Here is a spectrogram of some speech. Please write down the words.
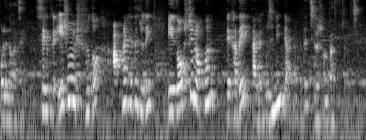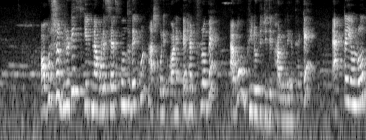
বলে দেওয়া যায় সেক্ষেত্রে এই সময় বিশেষত আপনার ক্ষেত্রে যদি এই দশটি লক্ষণ দেখা দেয়, তাহলে বুঝে নিন যে আপনার ক্ষেত্রে ছেলে সন্তান চলেছে। অবশ্যই ভিডিওটি স্কিপ না করে শেষ পর্যন্ত দেখুন, আশা করি অনেকটা হেল্পফুল হবে এবং ভিডিওটি যদি ভালো লেগে থাকে, একটাই অনুরোধ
